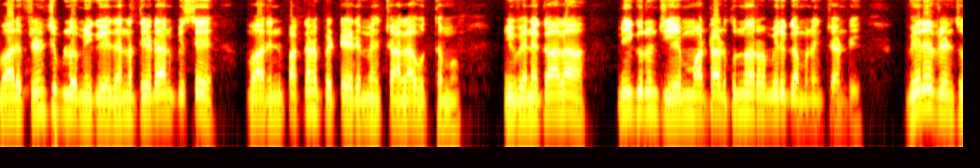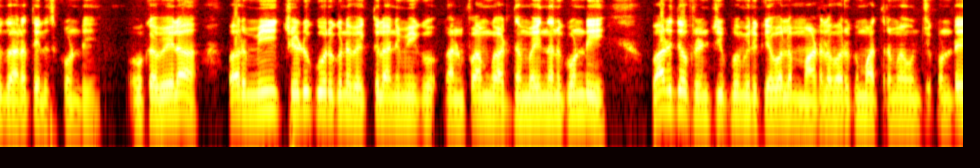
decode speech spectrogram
వారి ఫ్రెండ్షిప్లో మీకు ఏదైనా తేడా అనిపిస్తే వారిని పక్కన పెట్టేయడమే చాలా ఉత్తమం. మీ వెనకాల మీ గురించి ఏం మాట్లాడుతున్నారో మీరు గమనించండి. వేరే ఫ్రెండ్స్ ద్వారా తెలుసుకోండి. ఒకవేళ వారు మీ చెడు కోరుకునే వ్యక్తులని మీకు కన్ఫామ్గా అర్థమైందనుకోండి వారితో ఫ్రెండ్షిప్ మీరు కేవలం మాటల వరకు మాత్రమే ఉంచుకుంటే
